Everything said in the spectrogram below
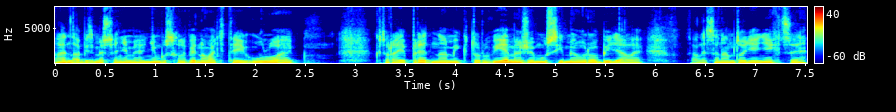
len aby sme sa nemuseli venovať tej úlohe, ktorá je pred nami, ktorú vieme, že musíme urobiť, ale, ale sa nám to nie nechce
